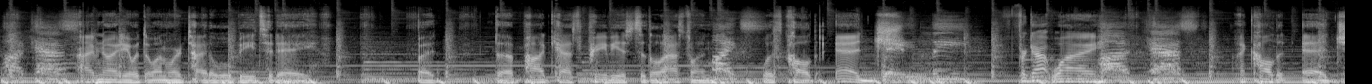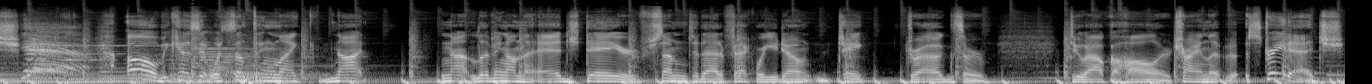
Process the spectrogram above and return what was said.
Podcast. I have no idea what the one word title will be today, but the podcast previous to the last one Mike's was called Edge. Daily Forgot why Podcast. I called it Edge. Yeah. Oh, because it was something like not not living on the edge day or something to that effect where you don't take drugs or do alcohol or try and live straight edge.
